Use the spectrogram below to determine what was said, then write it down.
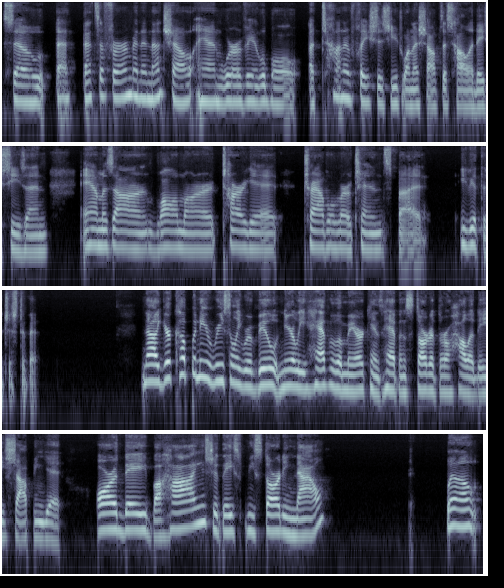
So that that's Affirm in a nutshell. And we're available a ton of places you'd want to shop this holiday season. Amazon, Walmart, Target, travel merchants, but you get the gist of it. Now, your company recently revealed nearly half of Americans haven't started their holiday shopping yet. Are they behind? Should they be starting now? Well,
